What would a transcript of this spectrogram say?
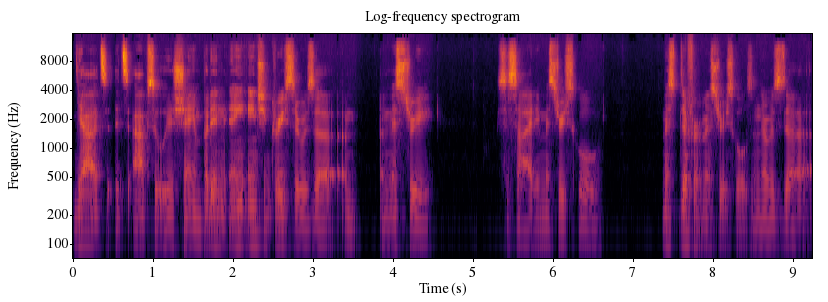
yeah, it's it's absolutely a shame. But in, a- ancient Greece, there was a, a, a mystery society, mystery school, mis- different mystery schools, and there was uh,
